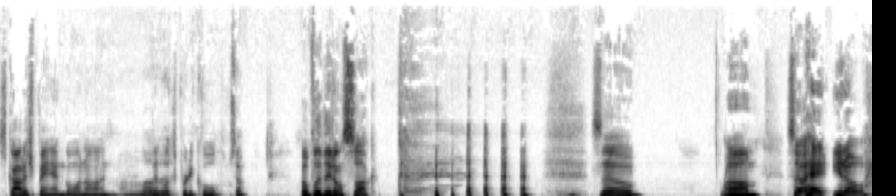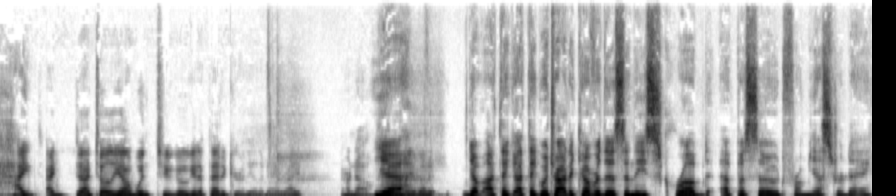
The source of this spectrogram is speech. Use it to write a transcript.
Scottish band going on. I love it it. looks pretty cool. So hopefully they don't suck. so um so hey, you know, I, I I told you I went to go get a pedicure the other day, right? Or no? Yeah. about it? Yep, I think I think we tried to cover this in the scrubbed episode from yesterday.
